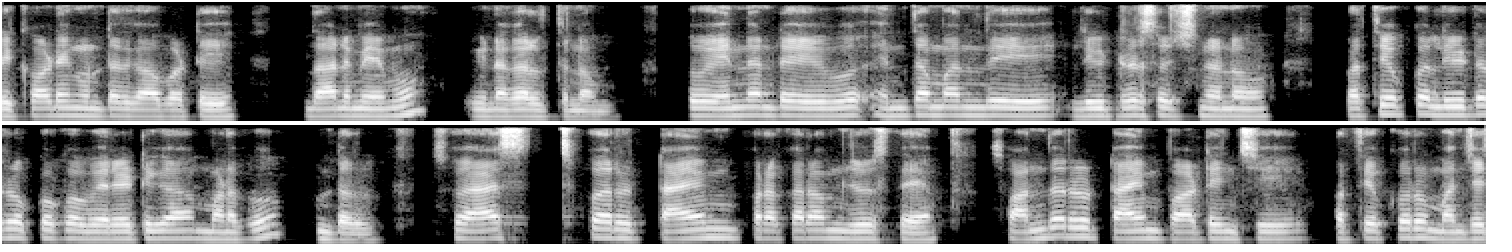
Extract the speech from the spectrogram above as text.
రికార్డింగ్ ఉంటుంది కాబట్టి దాన్ని మేము వినగలుగుతున్నాం సో ఏంటంటే ఎంతమంది లీడర్స్ వచ్చినాను ప్రతి ఒక్క లీడర్ ఒక్కొక్క వెరైటీగా మనకు ఉంటారు. సో యాజ్ పర్ టైం ప్రకారం చూస్తే సో అందరూ టైం పాటించి ప్రతి ఒక్కరు మంచి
